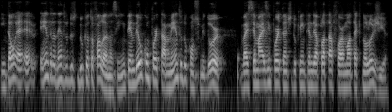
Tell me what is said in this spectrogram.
Então, é, é, entra dentro do, do que eu estou falando. Assim, entender o comportamento do consumidor vai ser mais importante do que entender a plataforma ou a tecnologia.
